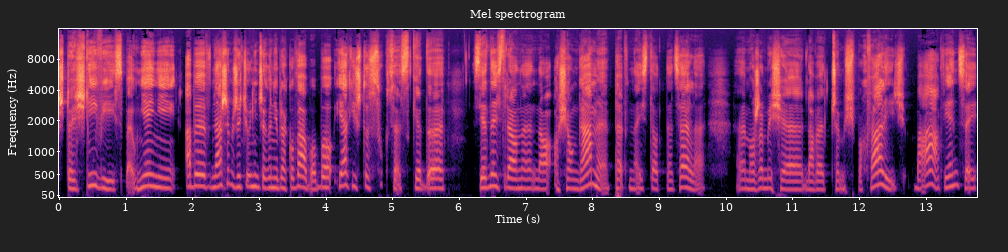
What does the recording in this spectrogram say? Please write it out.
szczęśliwi, spełnieni, aby w naszym życiu niczego nie brakowało, bo jakiś to sukces, kiedy z jednej strony no, osiągamy pewne istotne cele, e, możemy się nawet czymś pochwalić, ba, więcej,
